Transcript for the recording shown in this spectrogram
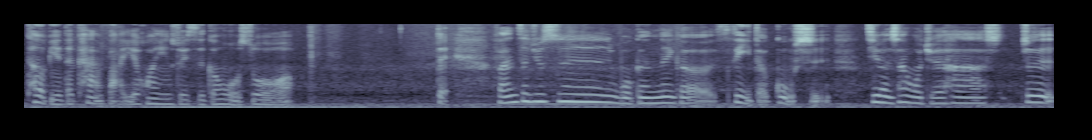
特别的看法，也欢迎随时跟我说。对，反正这就是我跟那个 C 的故事。基本上，我觉得他就是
